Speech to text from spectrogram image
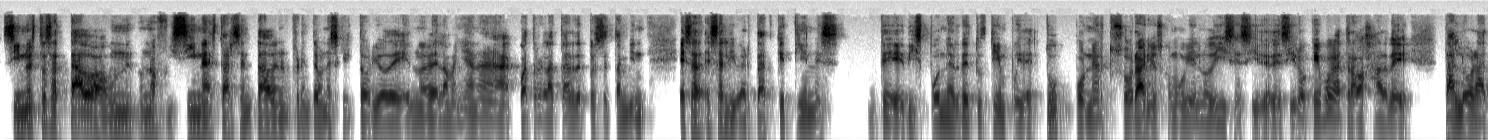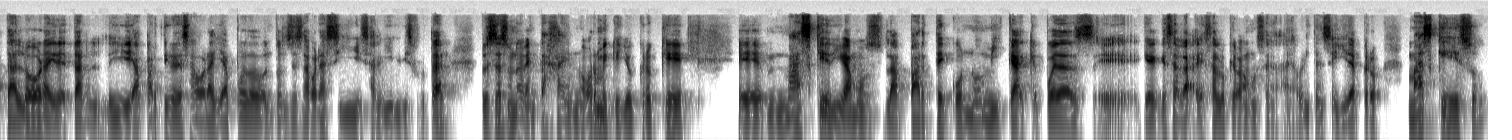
si no estás atado a una oficina, estar sentado en frente a un escritorio de 9 de la mañana a 4 de la tarde, pues también esa, esa libertad que tienes de disponer de tu tiempo y de tú poner tus horarios, como bien lo dices, y de decir, ok, voy a trabajar de tal hora a tal hora y de tal, y a partir de esa hora ya puedo entonces ahora sí salir y disfrutar, pues esa es una ventaja enorme que yo creo que eh, más que, digamos, la parte económica que puedas, eh, que, es, a lo que vamos ahorita enseguida, pero más que eso,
